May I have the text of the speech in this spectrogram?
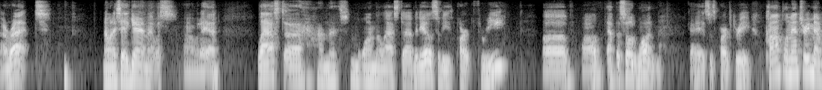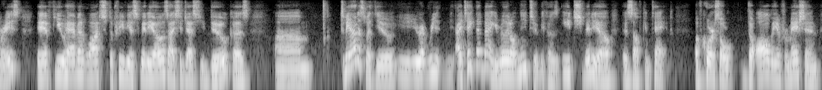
All right. Now, when I say again, that was uh, what I had last uh, on this on the last uh, video. This will be part three of, of episode one. Okay, this is part three. Complementary memories. If you haven't watched the previous videos, I suggest you do because, um, to be honest with you, you, I take that back. You really don't need to because each video is self-contained. Of course, the, all the information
